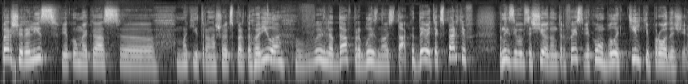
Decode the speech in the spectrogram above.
Перший реліз, в якому якраз е, макітра нашого експерта горіла, виглядав приблизно ось так: дев'ять експертів. В них з'явився ще один інтерфейс, в якому були тільки продажі.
